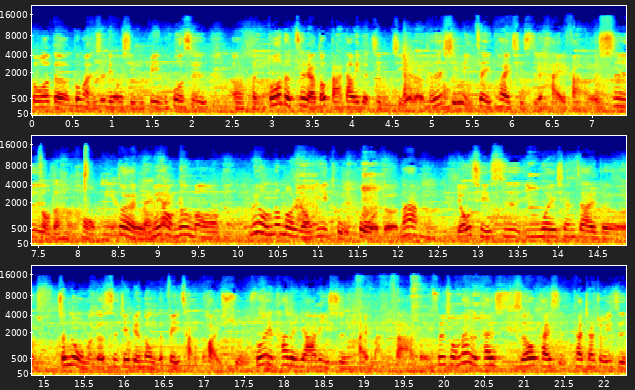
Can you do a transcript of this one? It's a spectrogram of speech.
多的，不管是流行病或是呃很多的治疗都达到一个境界了。可是心理这一块其实还反而是走得很后面，对，没有那么没有那么容易突破的。那尤其是因为现在的真的我们的世界变动的非常快速，所以它的压力是还蛮大的。所以从那个开始时候开始，大家就一直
